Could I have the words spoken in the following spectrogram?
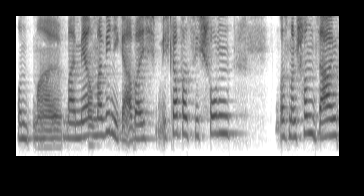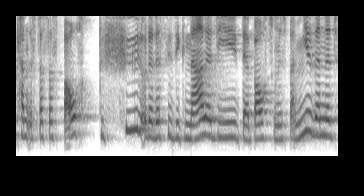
und mal mal mehr und mal weniger. Aber ich ich glaube, was ich schon was man schon sagen kann, ist, dass das Bauchgefühl oder dass die Signale, die der Bauch zumindest bei mir sendet,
